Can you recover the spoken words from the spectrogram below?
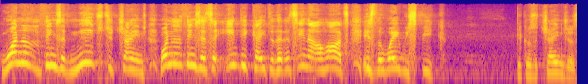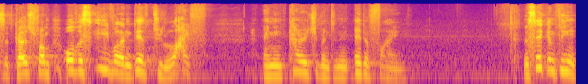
one of the things that needs to change, one of the things that's an indicator that it's in our hearts is the way we speak. Because it changes. It goes from all this evil and death to life and encouragement and edifying. The second thing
